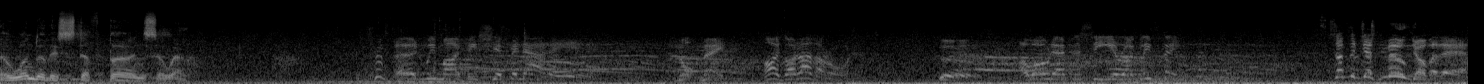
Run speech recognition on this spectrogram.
No wonder this stuff burns so well. Heard we might be shipping out of here. Not me. I got other orders. Good. I won't have to see your ugly face. Something just moved over there.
